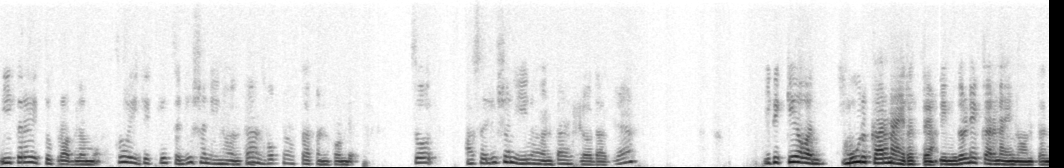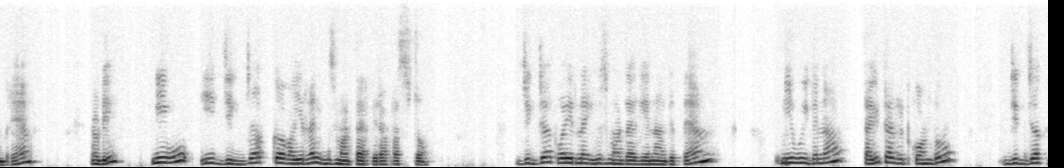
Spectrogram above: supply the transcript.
ಈ ತರ ಇತ್ತು ಪ್ರಾಬ್ಲಮ್ ಸೊ ಇದಕ್ಕೆ ಸೊಲ್ಯೂಷನ್ ಏನು ಅಂತ ಹೋಗ್ತಾ ಹೋಗ್ತಾ ಕಂಡ್ಕೊಂಡೆ. ಸೊ ಆ ಸೊಲ್ಯೂಷನ್ ಏನು ಅಂತ ಹೇಳೋದಾದ್ರೆ, ಇದಕ್ಕೆ ಒಂದ್ ಮೂರು ಕಾರಣ ಇರುತ್ತೆ. ಈ ಮೊದಲನೇ ಕಾರಣ ಏನು ಅಂತಂದ್ರೆ ನೋಡಿ, ನೀವು ಈ ಜಿಗ್ಜಾಕ್ ವೈರ್ನ ಯೂಸ್ ಮಾಡ್ತಾ ಇರ್ತೀರಾ ಫಸ್ಟ್ ಜಿಗ್ಜಾಕ್ ವೈರ್ನ ಯೂಸ್ ಮಾಡಿದಾಗ ಏನಾಗುತ್ತೆ? ನೀವು ಇದನ್ನ ಟೈಟ್ ಆಗಿ ಇಟ್ಕೊಂಡು ಜಿಗ್ಜಾಕ್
